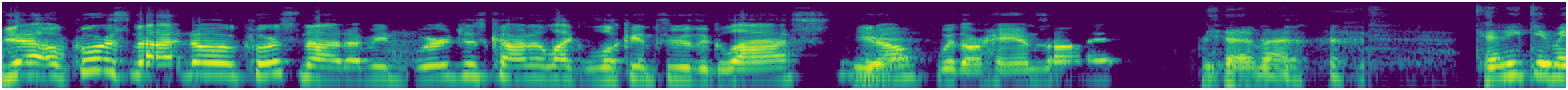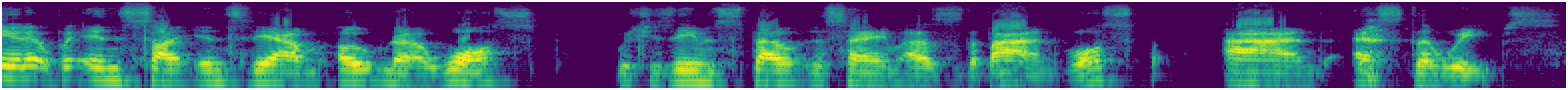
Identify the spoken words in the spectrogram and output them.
yeah, of course not. No, of course not. I mean, we're just kind of like looking through the glass, you Yeah. know, with our hands on it. Yeah, man. Can you give me a little bit insight into the album opener Wasp, which is even spelt the same as the band Wasp, and Esther Weeps?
